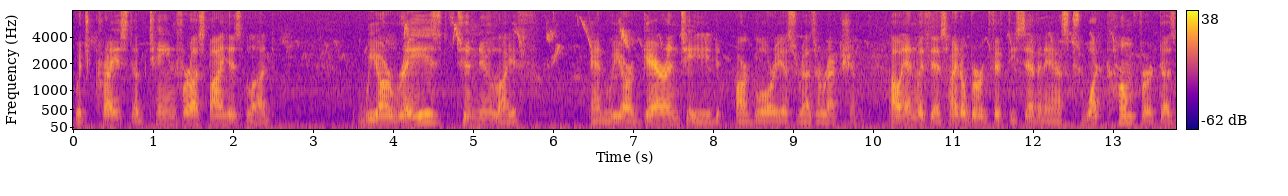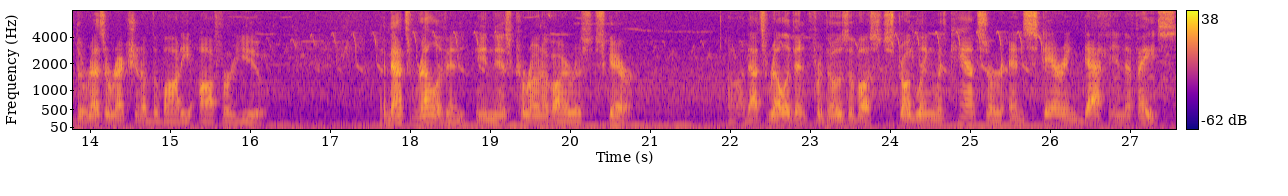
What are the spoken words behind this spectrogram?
which Christ obtained for us by his blood. We are raised to new life, and we are guaranteed our glorious resurrection. I'll end with this. Heidelberg 57 asks, What comfort does the resurrection of the body offer you? And that's relevant in this coronavirus scare. Uh, that's relevant for those of us struggling with cancer and staring death in the face.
